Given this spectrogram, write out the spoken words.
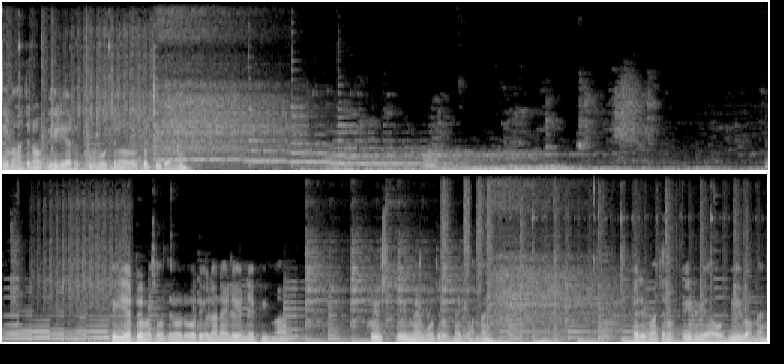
ဒီမှာကျွန်တော် area တစ်ခုကိုကျွန်တော်တို့တွက်ကြည့်ပါမယ်။ area အတွက်မှာဆိုရင်ကျွန်တော်တို့ဒီအလန်တိုင်းလေးနှိပ်ပြီးမှ crease payment ကိုကျွန်တော်နှိပ်ပါမယ်။ အဲ့ဒီမှာကျွန်တော် area ကိုရွေးပါမယ်။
